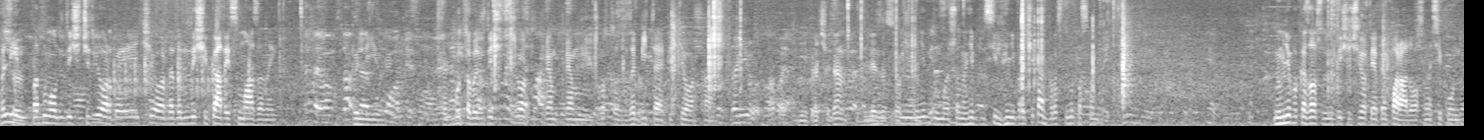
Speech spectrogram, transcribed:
Блин, подумал 2004, черт, это 2005 смазанный. Блин. Как будто бы 2004 прям, прям просто забитая пятерка. Не про чиган, или засор. Я не думаю, что она не, сильно не про чекан, просто ну посмотри. Ну мне показалось, что 2004 я прям порадовался на секунду.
